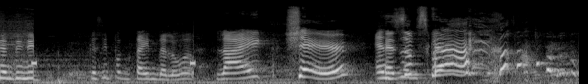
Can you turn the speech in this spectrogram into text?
Ganyan din yun. Kasi pag tayong dalawa, like, Share And and subscribe!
